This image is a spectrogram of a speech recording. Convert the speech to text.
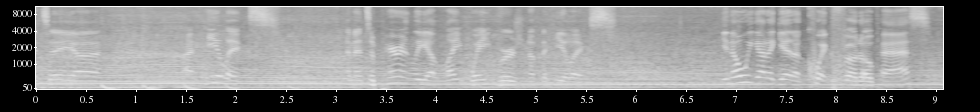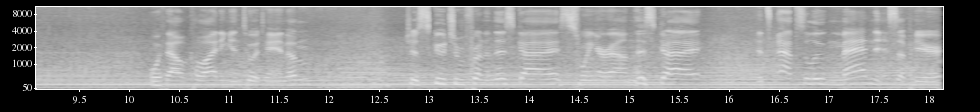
It's a, uh, a Helix, and it's apparently a lightweight version of the Helix. You know we gotta get a quick photo pass without colliding into a tandem. Just scooch in front of this guy, swing around this guy. It's absolute madness up here.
